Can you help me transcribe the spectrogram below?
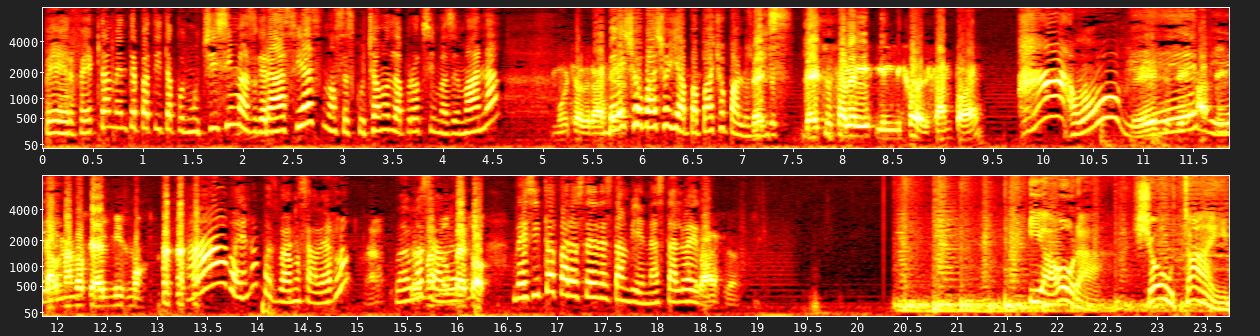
perfectamente patita pues muchísimas gracias nos escuchamos la próxima semana muchas gracias beso vaso y apapacho para los de hecho, de hecho sale el hijo del santo eh Ah, oh, bien, Encarnándose a él mismo. Ah, bueno, pues vamos a verlo. Ah, vamos a ver. Un beso. Besito para ustedes también. Hasta luego. Gracias. Y ahora, Showtime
